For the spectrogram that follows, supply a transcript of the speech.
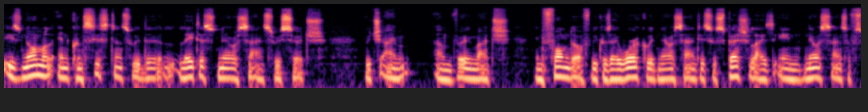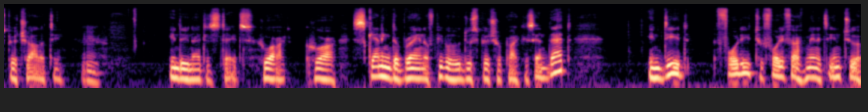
is normal and consistent with the latest neuroscience research, which I'm, I'm very much informed of because I work with neuroscientists who specialize in neuroscience of spirituality Mm. in the United States who are who are scanning the brain of people who do spiritual practice and that indeed 40 to 45 minutes into a,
